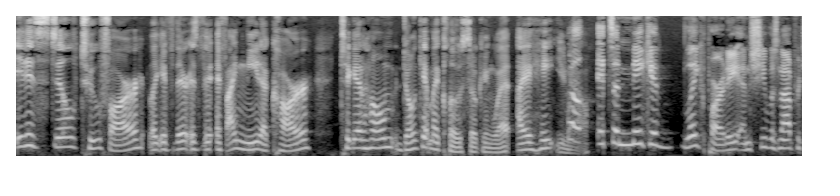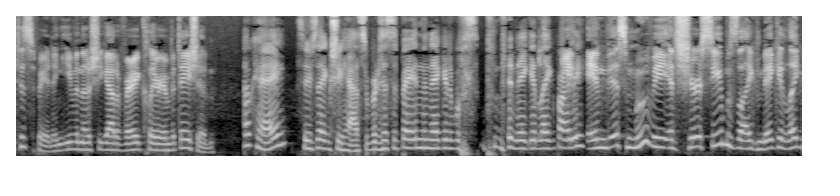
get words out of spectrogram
It is still too far. Like if there is, if I need a car to get home, don't get my clothes soaking wet. I hate you Well, now. it's a naked lake party, and she was not participating, even though she got a very clear invitation. Okay, so you're saying she has to participate in the naked the naked lake party? In, in this movie, it sure seems like naked lake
